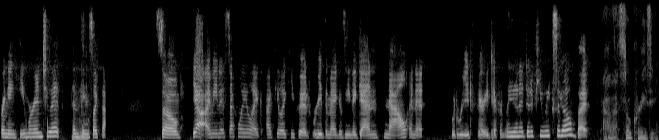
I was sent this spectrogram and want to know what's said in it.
bringing humor into it and Mhm. things like that. So yeah, I mean, it's definitely like I feel like you could read the magazine again now, and it would read very differently than it did a few weeks ago. But Oh, that's so crazy.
